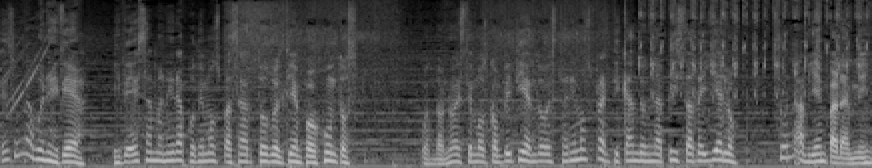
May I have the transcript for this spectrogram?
Es una buena idea, y de esa manera podemos pasar todo el tiempo juntos. Cuando no estemos compitiendo, estaremos practicando en la pista de hielo. Suena bien para mí.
